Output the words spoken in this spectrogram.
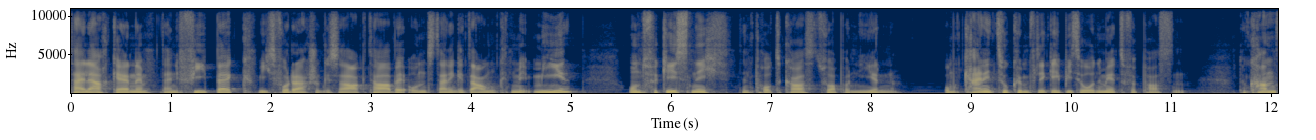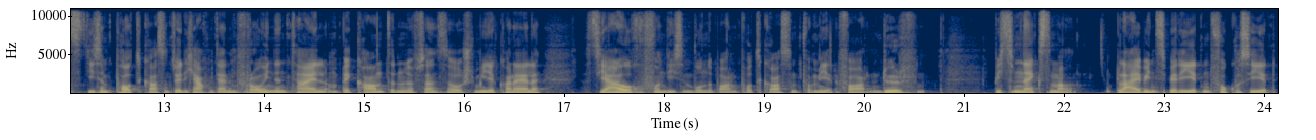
Teile auch gerne dein Feedback, wie ich es vorher auch schon gesagt habe, und deine Gedanken mit mir und vergiss nicht, den Podcast zu abonnieren, um keine zukünftige Episode mehr zu verpassen. Du kannst diesen Podcast natürlich auch mit deinen Freunden teilen und Bekannten und auf seinen Social Media Kanälen, dass sie auch von diesem wunderbaren Podcast und von mir erfahren dürfen. Bis zum nächsten Mal. Bleibe inspiriert und fokussiert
